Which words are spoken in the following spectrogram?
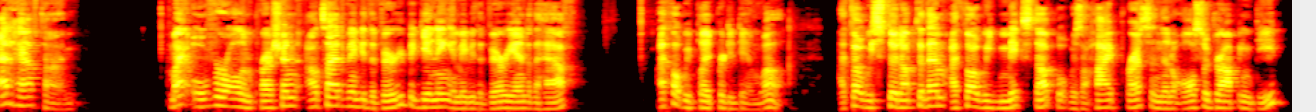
at halftime, my overall impression, outside of maybe the very beginning and maybe the very end of the half, I thought we played pretty damn well. I thought we stood up to them. I thought we mixed up what was a high press and then also dropping deep.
